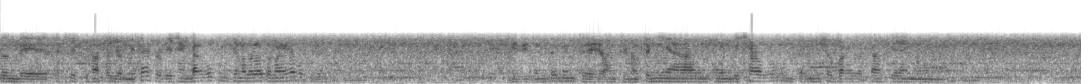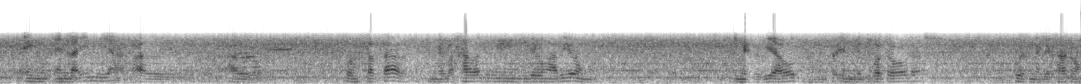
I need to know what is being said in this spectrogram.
donde existe un fallo en mi caso, y sin embargo funciona de la otra manera porque evidentemente, aunque no tenía un, visado, un permiso para la estancia en, en, la India, al, al constatar que me bajaba de un, de un avión y me subía a otro en 24 horas, pues me dejaron,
